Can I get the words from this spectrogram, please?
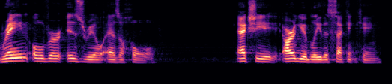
reign over Israel as a whole. Actually, arguably the second king,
